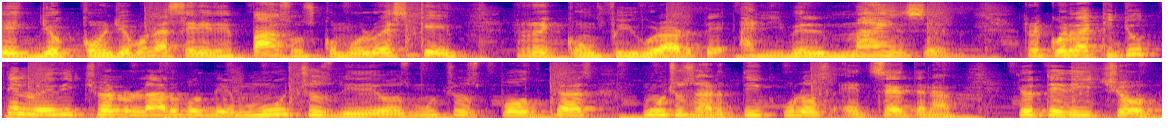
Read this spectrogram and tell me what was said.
que yo conlleva una serie de pasos, como lo es que reconfigurarte a nivel mindset. Recuerda que yo te lo he dicho a lo largo de muchos videos, muchos podcasts, muchos artículos, etc. Yo te he dicho,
